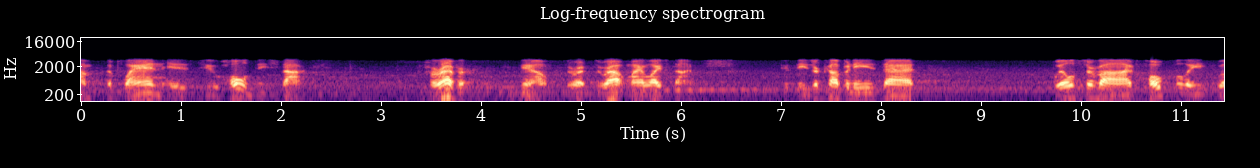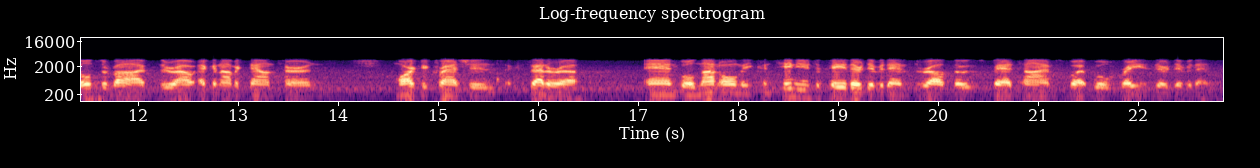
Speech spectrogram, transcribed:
um, the plan is to hold these stocks forever, you know, throughout my lifetime. Because These are companies that will survive, hopefully will survive throughout economic downturns, market crashes, etc. and will not only continue to pay their dividends throughout those bad times, but will raise their dividends.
